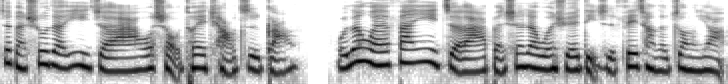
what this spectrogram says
这本书的译者啊，我首推乔治高。我认为翻译者啊本身的文学底子非常的重要。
